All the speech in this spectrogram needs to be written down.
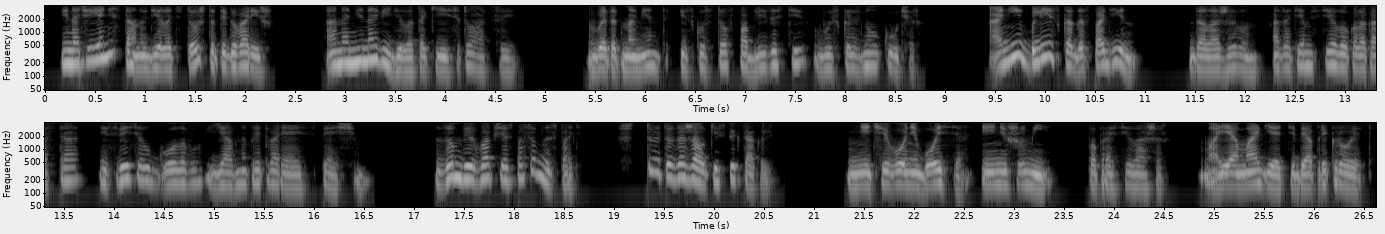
— «иначе я не стану делать то, что ты говоришь». Она ненавидела такие ситуации. В этот момент из кустов поблизости выскользнул кучер. «Они близко, господин!» — доложил он, а затем сел около костра и свесил голову, явно притворяясь спящим. «Зомби вообще способны спать? Что это за жалкий спектакль?» «Ничего не бойся и не шуми», — попросил Ашер. «Моя магия тебя прикроет».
